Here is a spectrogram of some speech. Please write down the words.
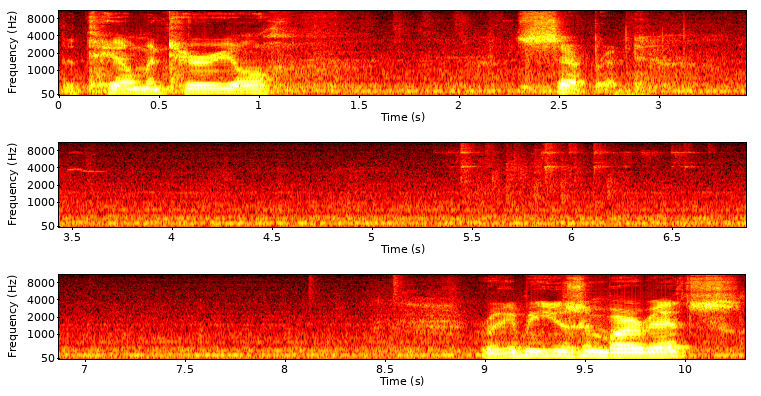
the tail material separate. We're going to be using barbettes,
